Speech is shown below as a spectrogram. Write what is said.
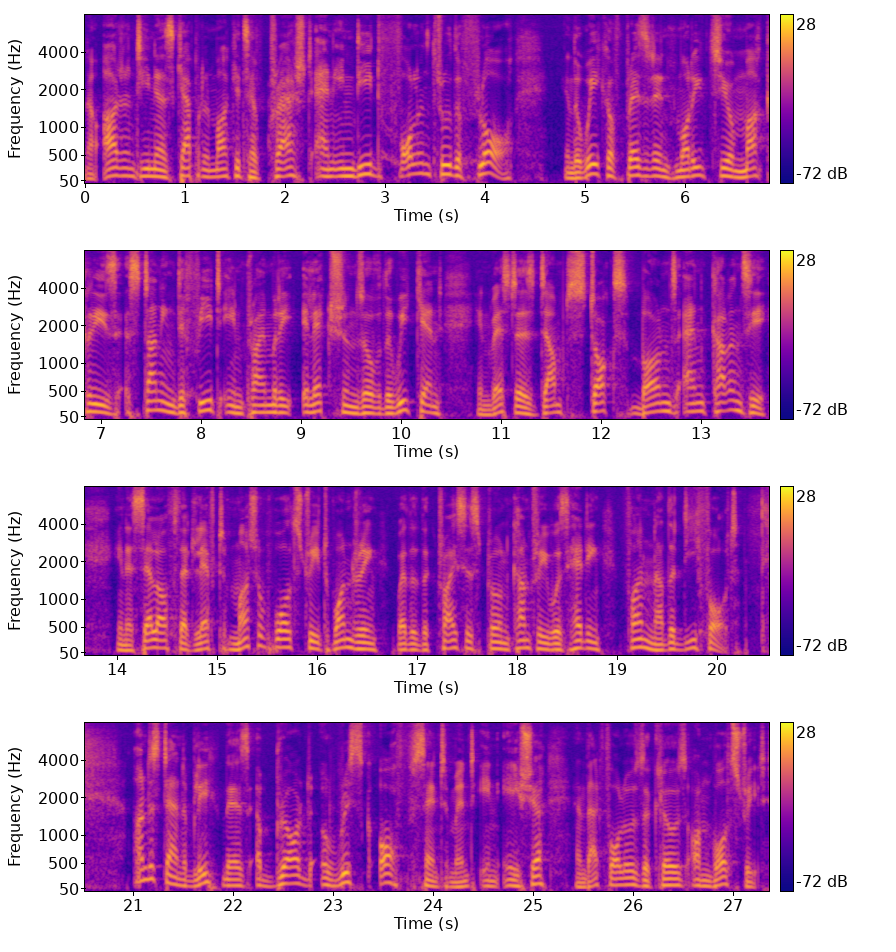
Now, Argentina's capital markets have crashed and indeed fallen through the floor in the wake of President Mauricio Macri's stunning defeat in primary elections over the weekend, investors dumped stocks, bonds, and currency in a sell off that left much of Wall Street wondering whether the crisis prone country was heading for another default. Understandably, there's a broad risk off sentiment in Asia, and that follows the close on Wall Street.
